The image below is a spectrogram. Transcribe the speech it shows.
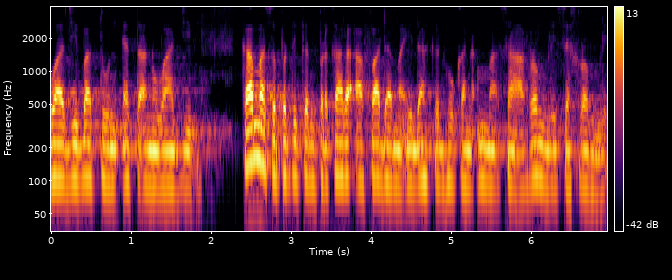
wajibatun eta anu wajib. Kama sapertikeun perkara afada maidahkeun hukana emma sa romli syekh romli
